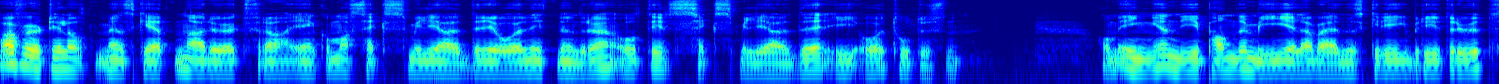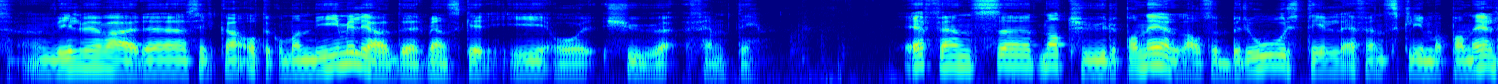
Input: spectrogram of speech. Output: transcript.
har ført til at menneskeheten har økt fra 1,6 milliarder i år 1900 og til 6 milliarder i år 2000. Om ingen ny pandemi eller verdenskrig bryter ut, vil vi være ca. 8,9 milliarder mennesker i år 2050. FNs eh, naturpanel, altså bror til FNs klimapanel,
